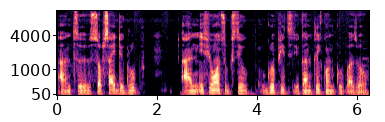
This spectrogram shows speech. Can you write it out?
and to subside the group. And if you want to still group it you can click on group as well.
